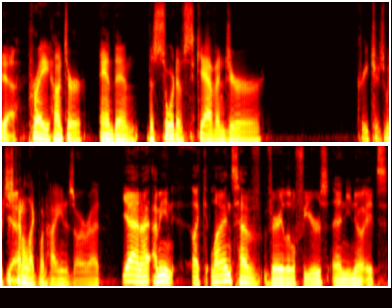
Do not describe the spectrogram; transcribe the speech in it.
yeah. prey hunter, and then the sort of scavenger creatures, which is kind of like what hyenas are, right? Yeah, and I, I mean, like lions have very little fears, and you know, it's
